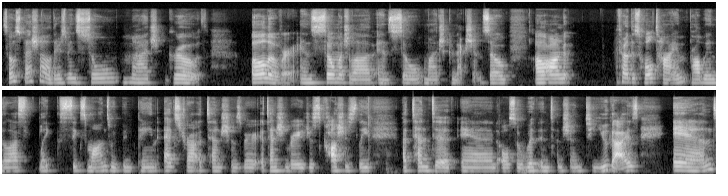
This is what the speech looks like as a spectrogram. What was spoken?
so special. There's been so much growth all over, and so much love and so much connection. So along throughout this whole time, probably in the last like six months, we've been paying extra attentions, very attention, very just cautiously attentive, and also with intention to you guys. And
